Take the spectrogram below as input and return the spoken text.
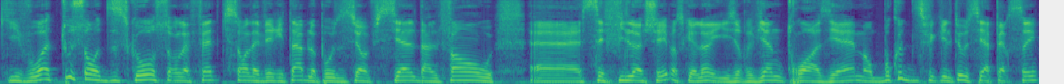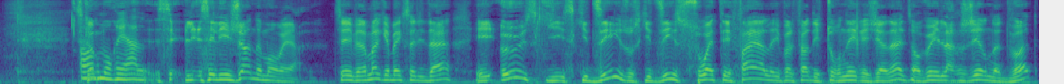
qui voit tout son discours sur le fait qu'ils sont la véritable opposition officielle dans le fond où euh, c'est filoché parce que là ils reviennent troisième ont beaucoup de difficultés aussi à percer C'est Montréal. c'est les jeunes de Montréal c'est vraiment Québec solidaire. Et eux, ce qu'ils ce qu'ils disent ou ce qu'ils disent souhaiter faire, ils veulent faire des tournées régionales. On veut élargir notre vote.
